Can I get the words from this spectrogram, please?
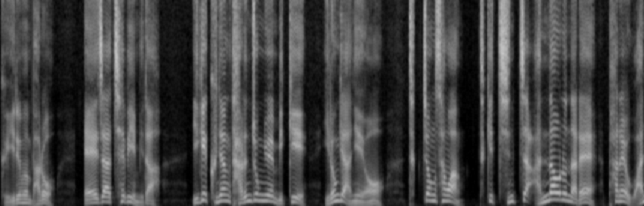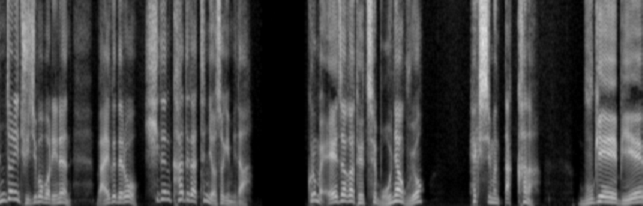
그 이름은 바로 애자채비입니다. 이게 그냥 다른 종류의 미끼 이런 게 아니에요. 특정 상황, 특히 진짜 안 나오는 날에 판을 완전히 뒤집어 버리는 말 그대로 히든 카드 같은 녀석입니다. 그럼 애자가 대체 뭐냐고요? 핵심은 딱 하나. 무게에 비해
